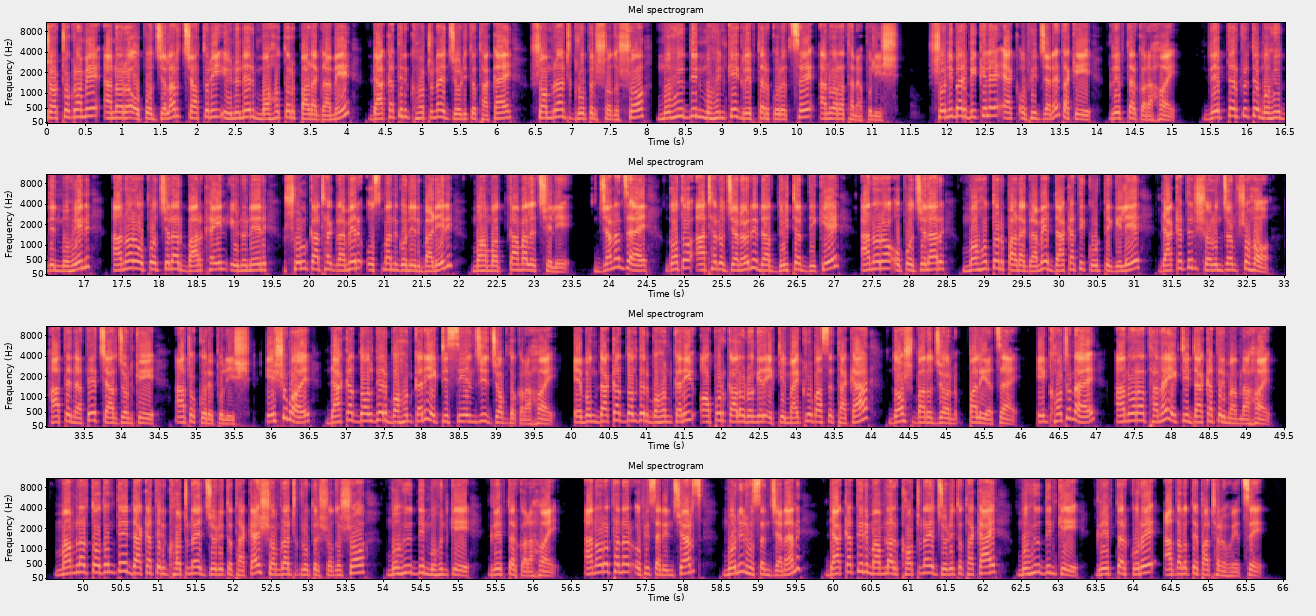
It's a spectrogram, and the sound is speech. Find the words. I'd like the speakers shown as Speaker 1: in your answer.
Speaker 1: চট্টগ্রামে, আনোয়ারা উপজেলার চাতুরি ইউনিয়নের মহতর পাড়া গ্রামে ডাকাতির ঘটনায় জড়িত থাকায় সম্রাট গ্রুপের সদস্য মহিউদ্দিন মোহিনকে গ্রেপ্তার করেছে আনোয়ারা থানা পুলিশ। শনিবার বিকেলে এক অভিযানে তাকে গ্রেপ্তার করা হয়। গ্রেপ্তারকৃত মহিউদ্দিন মোহিন আনোয়ারা উপজেলার বারখাইন ইউনিয়নের শোলকাঠা গ্রামের ওসমান গনির বাড়ির মোহাম্মদ কামালের ছেলে। জানা যায়, গত আঠারো জানুয়ারি রাত দুইটার দিকে আনোরা উপজেলার মহতরপাড়া গ্রামে ডাকাতি করতে গেলে ডাকাতের সরঞ্জাম সহ হাতে নাতে চারজনকে আটক করে পুলিশ। এ সময় ডাকাত দলদের বহনকারী একটি সিএনজি জব্দ করা হয় এবং ডাকাত দলদের বহনকারী অপর কালো রঙের একটি মাইক্রোবাসে থাকা দশ বারো জন পালিয়ে যায়। এই ঘটনায় আনোয়ারা থানায় একটি ডাকাতির মামলা হয়। মামলার তদন্তে ডাকাতির ঘটনায় জড়িত থাকায় সম্রাট গ্রুপের সদস্য মহিউদ্দিন মোহনকে গ্রেপ্তার করা হয়। আনোয়ারা থানার অফিসার ইনচার্জ মনির হোসেন জানান, ডাকাতির মামলার ঘটনায় জড়িত থাকায় মহিউদ্দিনকে গ্রেফতার করে আদালতে পাঠানো হয়েছে।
